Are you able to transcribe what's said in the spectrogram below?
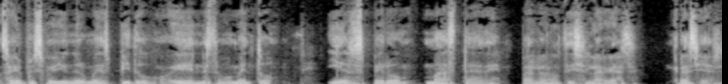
Soy el Príncipe Junior, me despido en este momento y espero más tarde para las noticias largas. Gracias.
